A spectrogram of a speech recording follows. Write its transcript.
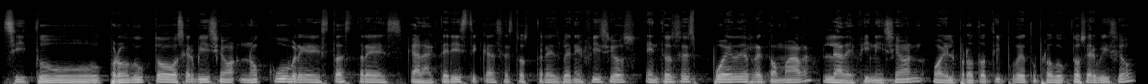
Si tu producto o servicio no cubre estas tres características, estos tres beneficios, entonces puedes retomar la definición o el prototipo de tu producto o servicio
